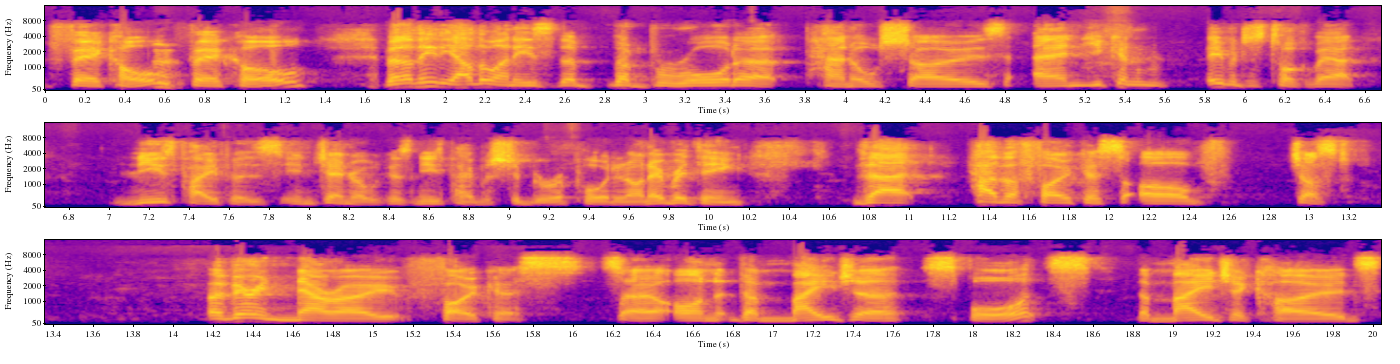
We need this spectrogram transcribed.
fair call, fair call. But I think the other one is the the broader panel shows, and you can even just talk about newspapers in general because newspapers should be reporting on everything that have a focus of just a very narrow focus. So on the major sports, the major codes,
